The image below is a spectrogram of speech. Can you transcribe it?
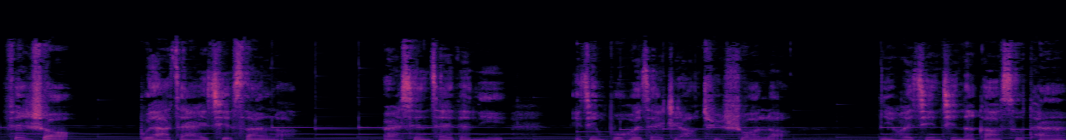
分手，不要在一起算了。”而现在的你，已经不会再这样去说了，你会静静的告诉他。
